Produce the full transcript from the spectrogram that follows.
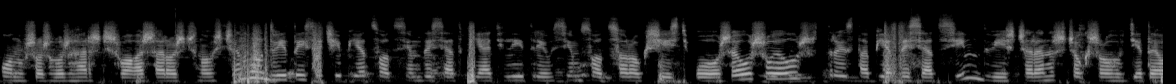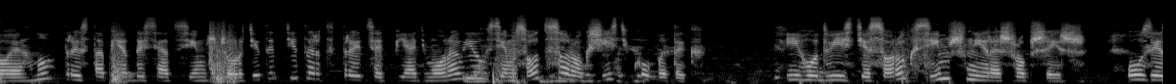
Онвшожгожгарщ Швагашарощновщину 2575 літрів 746 Ошеошу Еош 357 Двіщеренщок Шогвдітеоегнов 357 Щуртітит Тітерт 35 П'ять мурав'їв 746 купитик. Ігу 247 шніреш ропшиш. Узі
